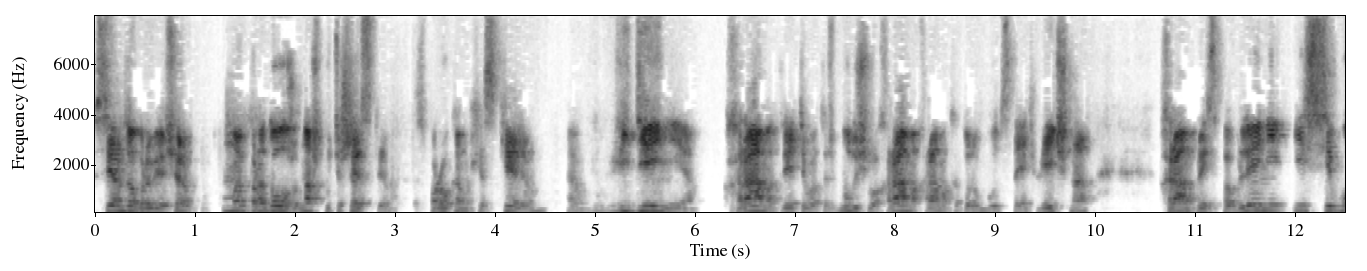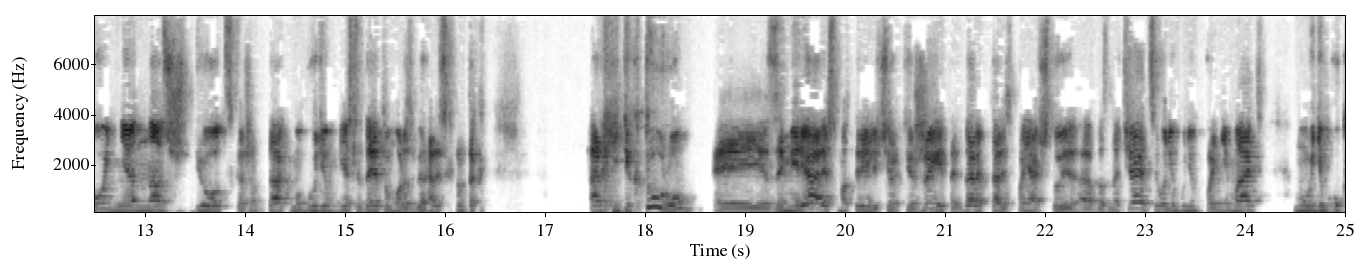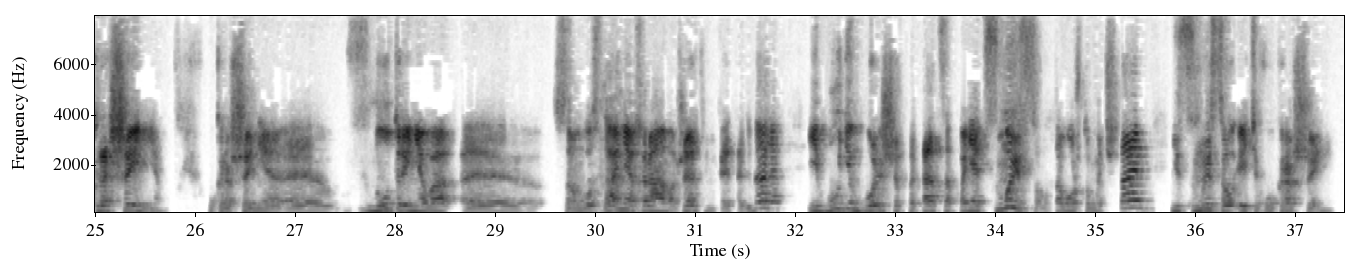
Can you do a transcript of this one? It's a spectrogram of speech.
Всем добрый вечер. Мы продолжим наше путешествие с пророком Хескелем в видение храма третьего, то есть будущего храма, храма, который будет стоять вечно, храм при исправлении. И сегодня нас ждет, скажем так, мы будем, если до этого мы разбирались, скажем так, архитектуру, э, замеряли, смотрели чертежи и так далее, пытались понять, что обозначает. Сегодня будем понимать, мы увидим украшения, украшения э, внутреннего э, самого здания храма, жертвенника и так далее, и будем больше пытаться понять смысл того, что мы читаем, и смысл этих украшений.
